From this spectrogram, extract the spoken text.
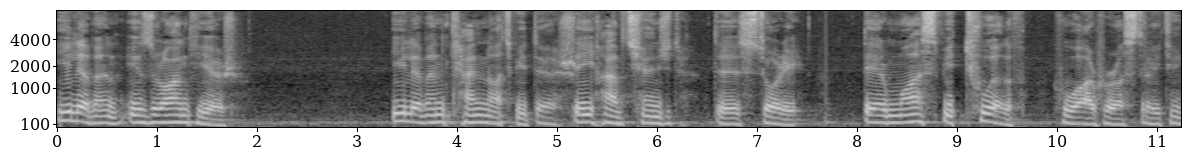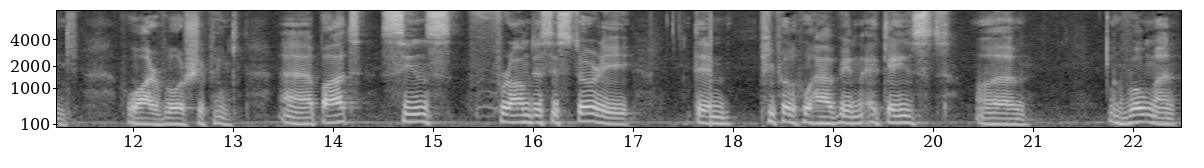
11 is wrong here. 11 cannot be there. They have changed the story. There must be 12 who are prostrating, who are worshipping. Uh, but since from this story, the people who have been against um, woman,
